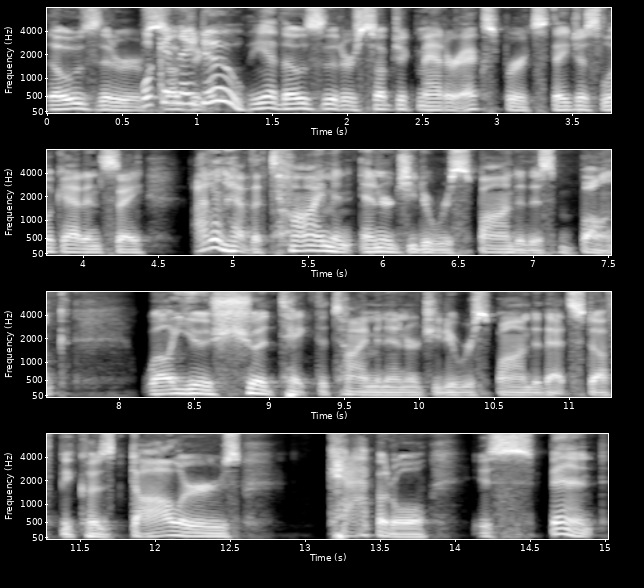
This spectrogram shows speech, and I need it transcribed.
those that are What can they do? Yeah, those that are subject matter experts, they just look at it and say, "I don't have the time and energy to respond to this bunk." Well, you should take the time and energy to respond to that stuff because dollars capital is spent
